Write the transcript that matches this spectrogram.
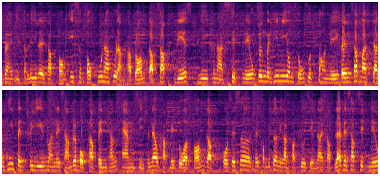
แบรนด์อิตาลีได้ครับ ของอีสโตคู่หน้าคู่หลังครับ พร้อมกับซับ DSP ขนาด 10 นิ้ว ซึ่งเป็นที่นิยมสูงสุดตอนนี้ เป็นซับมาสจันที่เป็น 3 in 1ใน 3 ระบบครับ เป็นทั้งแอม4 Channel ขับในตัว พร้อมกับโปรเซสเซอร์ใช้คอมพิวเตอร์ในการปรับจูนเสียงได้ครับ และเป็นซับ 10 นิ้ว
